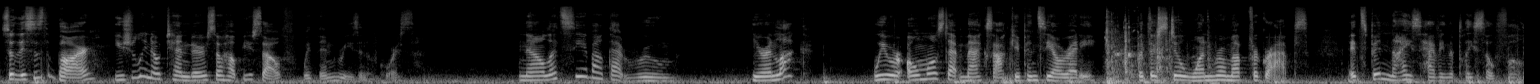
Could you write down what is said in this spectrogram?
So this is the bar. Usually no tender, so help yourself, within reason, of course. Now let's see about that room. You're in luck. We were almost at max occupancy already, but there's still one room up for grabs. It's been nice having the place so full.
